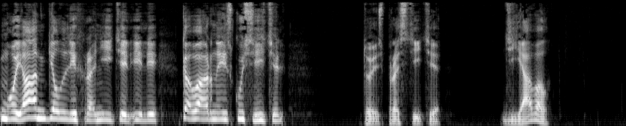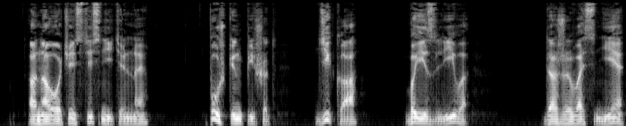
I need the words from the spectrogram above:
Мой ангел ли хранитель или коварный искуситель?» То есть, простите, дьявол? Она очень стеснительная. Пушкин пишет «дика», «боязлива». Даже во сне,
